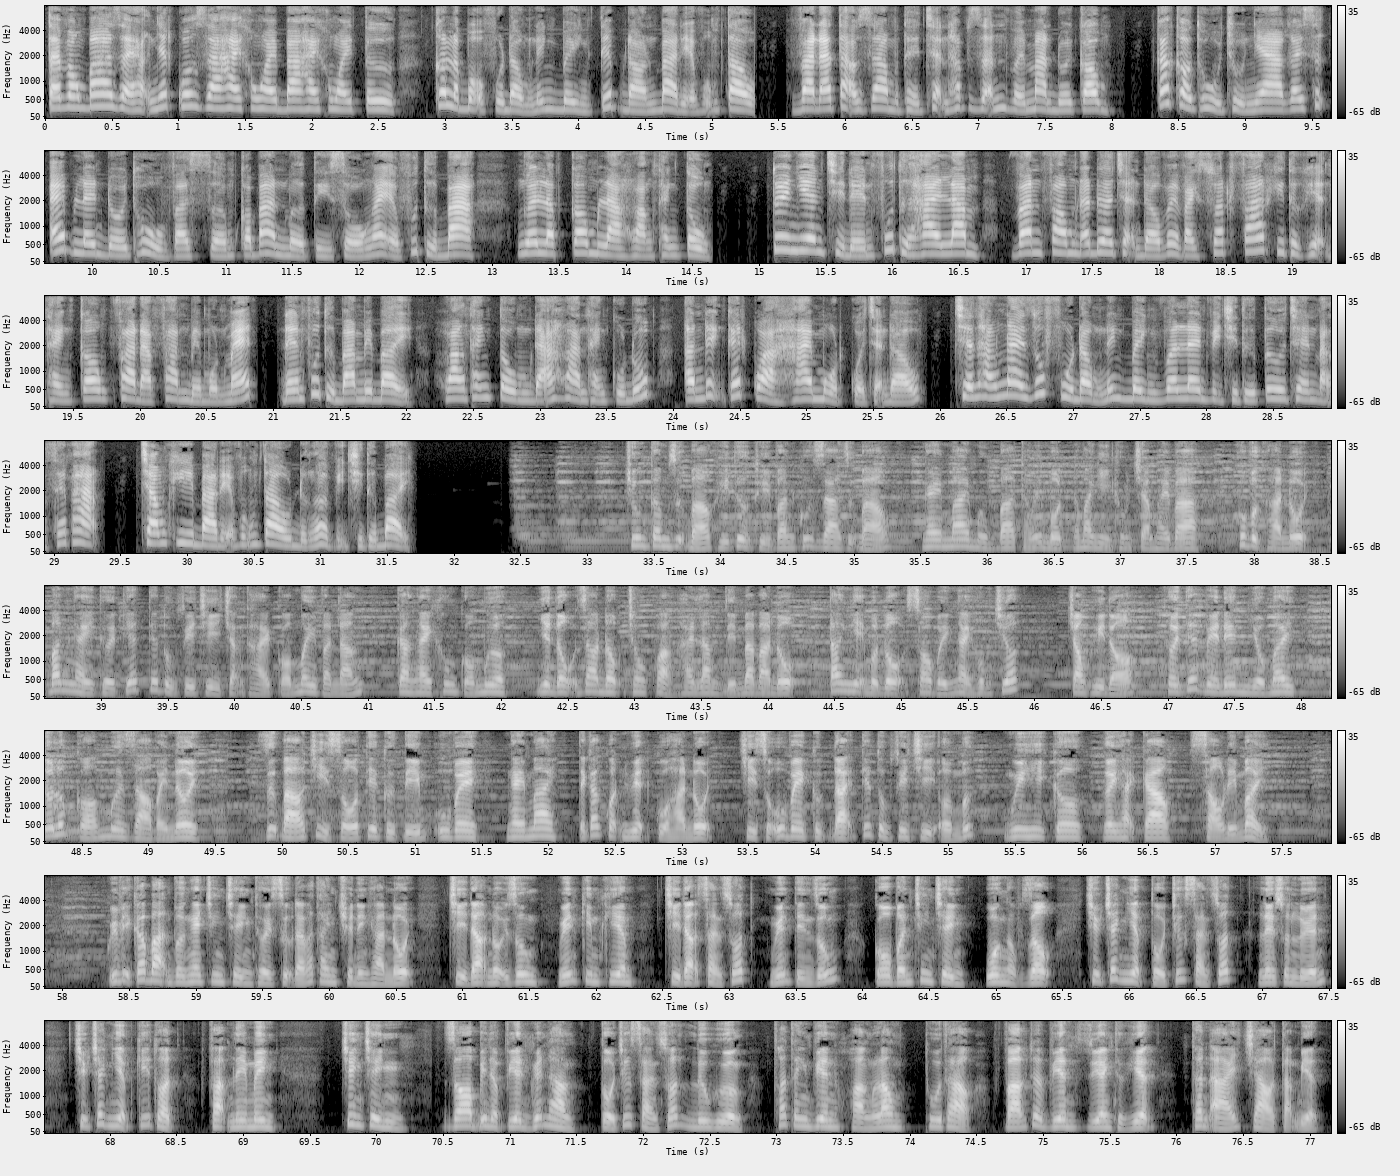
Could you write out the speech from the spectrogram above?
Tại vòng 3 giải hạng nhất quốc gia 2023-2024, câu lạc bộ Phù Đồng Ninh Bình tiếp đón Bà Rịa Vũng Tàu và đã tạo ra một thế trận hấp dẫn với màn đôi công. Các cầu thủ chủ nhà gây sức ép lên đối thủ và sớm có bàn mở tỷ số ngay ở phút thứ 3, người lập công là Hoàng Thanh Tùng. Tuy nhiên, chỉ đến phút thứ 25, Văn Phong đã đưa trận đấu về vạch xuất phát khi thực hiện thành công pha đá phạt 11m. Đến phút thứ 37, Hoàng Thanh Tùng đã hoàn thành cú đúp, ấn định kết quả 2-1 của trận đấu. Chiến thắng này giúp Phù Đồng Ninh Bình vươn lên vị trí thứ tư trên bảng xếp hạng, trong khi Bà Rịa Vũng Tàu đứng ở vị trí thứ 7. Trung tâm Dự báo Khí tượng Thủy văn Quốc gia dự báo, ngày mai mùng 3 tháng 11 năm 2023, khu vực Hà Nội, ban ngày thời tiết tiếp tục duy trì trạng thái có mây và nắng, cả ngày không có mưa, nhiệt độ dao động trong khoảng 25 đến 33 độ, tăng nhẹ một độ so với ngày hôm trước. Trong khi đó, thời tiết về đêm nhiều mây, đôi lúc có mưa rào vài nơi. Dự báo chỉ số tia cực tím UV ngày mai tại các quận huyện của Hà Nội, chỉ số UV cực đại tiếp tục duy trì ở mức nguy cơ gây hại cao 6 đến 7. Quý vị các bạn vừa nghe chương trình Thời sự Đài Phát thanh Truyền hình Hà Nội, chỉ đạo nội dung Nguyễn Kim Khiêm, chỉ đạo sản xuất Nguyễn Tiến Dũng, cố vấn chương trình Uông Ngọc Dậu, chịu trách nhiệm tổ chức sản xuất Lê Xuân Luyến, chịu trách nhiệm kỹ thuật Phạm Lê Minh. Chương trình do biên tập viên Nguyễn Hằng, tổ chức sản xuất Lưu Hường, phát thanh viên Hoàng Long, Thu Thảo và kỹ thuật viên Duy Anh thực hiện. Thân ái chào tạm biệt.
